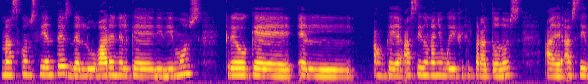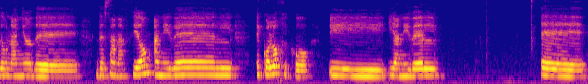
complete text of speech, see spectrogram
más conscientes del lugar en el que vivimos. Creo que el, aunque ha sido un año muy difícil para todos, ha, sido un año de, sanación a nivel ecológico y, a nivel eh,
